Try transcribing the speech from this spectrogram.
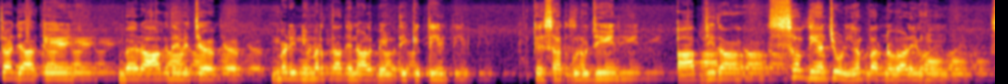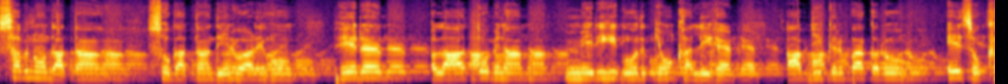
ਤਾਂ ਜਾ ਕੇ ਬੈਰਾਗ ਦੇ ਵਿੱਚ ਬੜੀ ਨਿਮਰਤਾ ਦੇ ਨਾਲ ਬੇਨਤੀ ਕੀਤੀ। ਕਿ ਸਤਿਗੁਰੂ ਜੀ, ਆਪ ਜੀ ਦਾ ਸਭ ਦੀਆਂ ਝੋਲੀਆਂ ਭਰਨ ਵਾਲੇ ਹੋ ਸਭ ਨੂੰ ਦਾਤਾਂ, ਸੌਗਾਤਾਂ ਦੇਣ ਵਾਲੇ ਹੋ ਫਿਰ ਔਲਾਦ ਤੋਂ ਬਿਨਾ ਮੇਰੀ ਹੀ ਗੋਦ ਕਿਉਂ ਖਾਲੀ ਹੈ? ਆਪ ਜੀ ਕਿਰਪਾ ਕਰੋ, ਇਹ ਸੁੱਖ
